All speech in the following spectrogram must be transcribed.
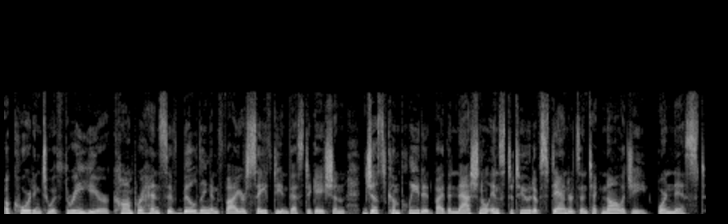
According to a three year comprehensive building and fire safety investigation just completed by the National Institute of Standards and Technology, or NIST.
